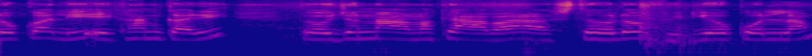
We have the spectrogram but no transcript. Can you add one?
লোকালি এখানকারই। তো ওই জন্য আমাকে আবার আসতে হলো ভিডিও করলাম।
